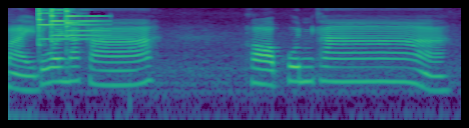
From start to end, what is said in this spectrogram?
หม่ ๆ ด้วยนะคะ ขอบคุณค่ะ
